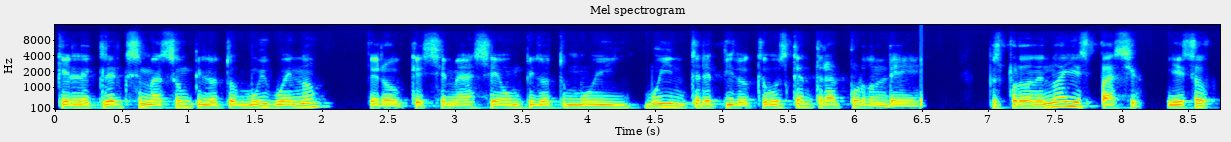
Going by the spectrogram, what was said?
que Leclerc se me hace un piloto muy bueno, pero que se me hace un piloto muy, muy intrépido, que busca entrar por donde, pues por donde no hay espacio. Y eso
